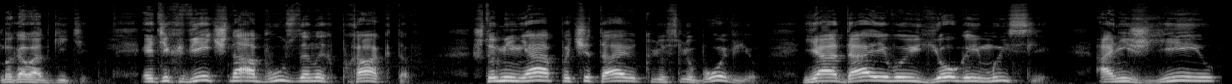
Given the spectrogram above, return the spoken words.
Бхагавадгити, этих вечно обузданных пхактов, что меня почитают с любовью, я одариваю йогой мысли, они ж ею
